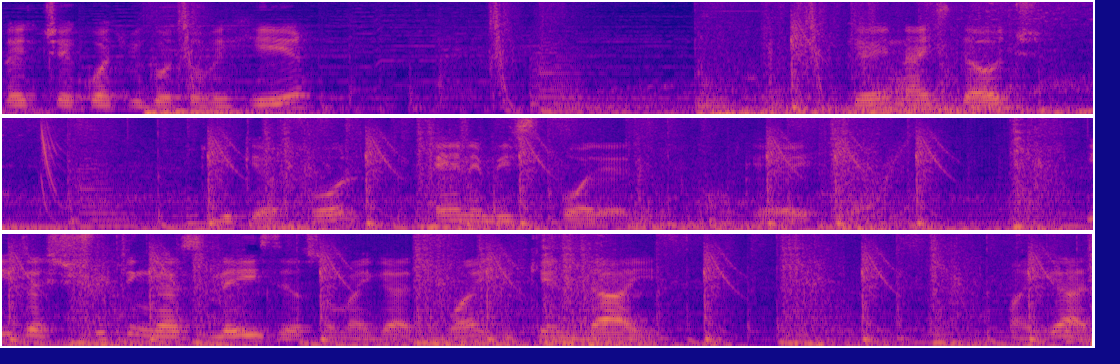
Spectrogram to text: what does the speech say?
Let's check what we got over here. Okay nice dodge be careful enemy spotted okay he's just shooting us lasers oh my god why you can't die oh my god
